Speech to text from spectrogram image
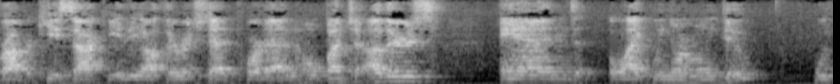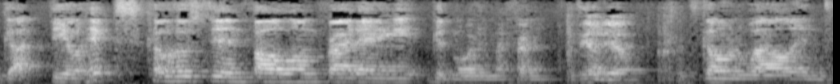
Robert Kiyosaki, the author Rich Dad Poor Dad, and a whole bunch of others. And like we normally do, we've got Theo Hicks co-hosting Follow Along Friday. Good morning, my friend. How's it going, Joe? It's going well, and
